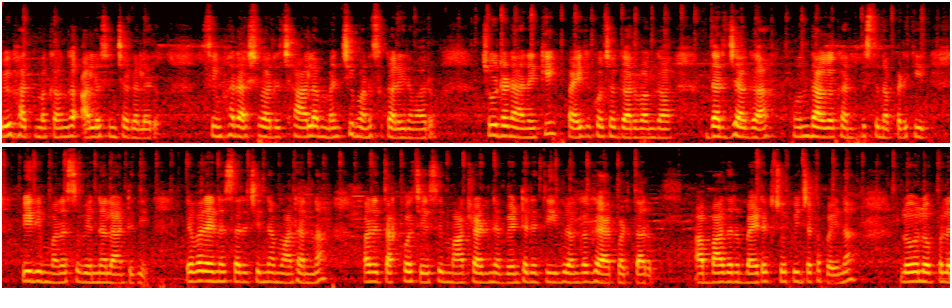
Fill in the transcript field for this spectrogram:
వ్యూహాత్మకంగా ఆలోచించగలరు. సింహరాశి వారు చాలా మంచి మనసు కలిగిన వారు. చూడడానికి పైకి కొంచెం గర్వంగా దర్జాగా ఉందాగా కనిపిస్తున్నప్పటికీ వీరి మనసు వెన్నలాంటిది ఎవరైనా సరే చిన్న మాట అన్నా వారిని తక్కువ చేసి మాట్లాడిన వెంటనే తీవ్రంగా గాయపడతారు. ఆ బాధను బయటకు చూపించకపోయినా లోపల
